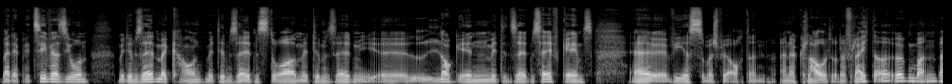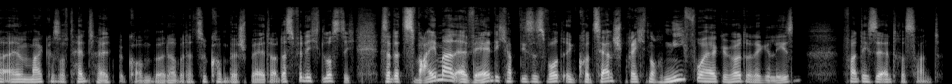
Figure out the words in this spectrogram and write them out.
bei der PC-Version mit demselben Account, mit demselben Store, mit demselben äh, Login, mit denselben Safe Games, äh, wie es zum Beispiel auch dann einer Cloud oder vielleicht auch irgendwann bei einem Microsoft Handheld bekommen würde. Aber dazu kommen wir später. Das finde ich lustig. Das hat er zweimal erwähnt. Ich habe dieses Wort in Konzernsprech noch nie vorher gehört oder gelesen. Fand ich sehr interessant.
